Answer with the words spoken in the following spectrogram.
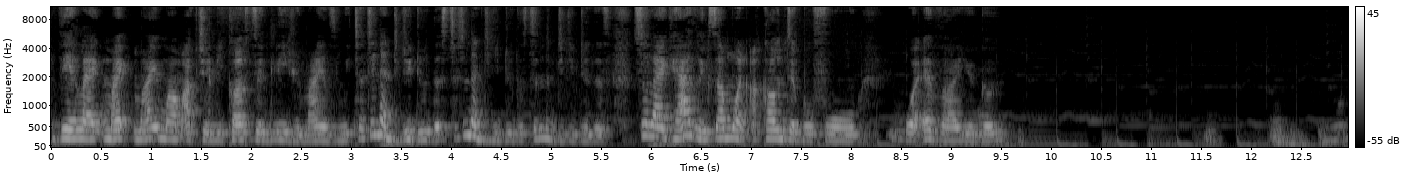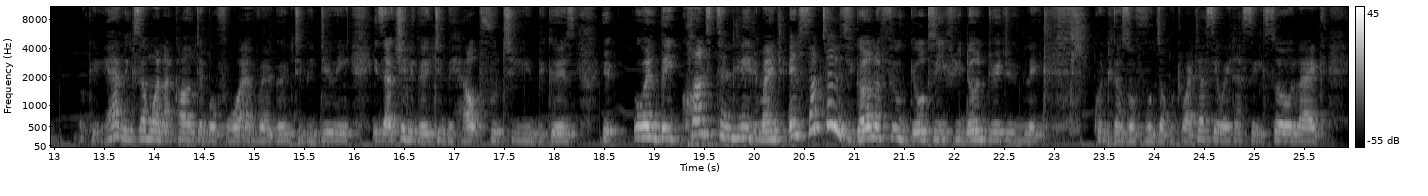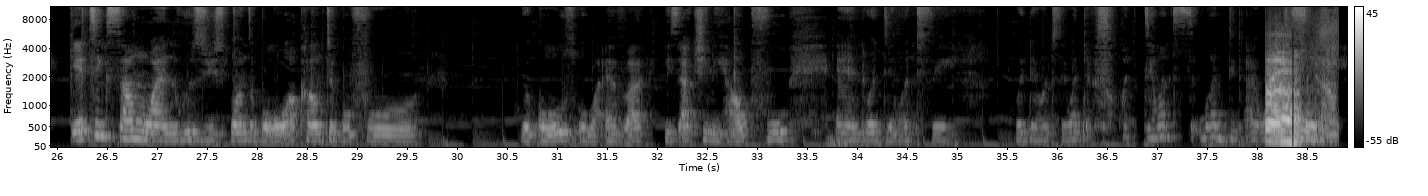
they're like my my mom actually constantly reminds me Tatenda did you do this? Tatenda did you do this? Tatenda did you do this? So like having someone accountable for whatever you go okay having someone accountable for whatever you're going to be doing is actually going to be helpful to you because you, when they constantly remind you and sometimes you're gonna feel guilty if you don't do it be like "Kondikazovunza kuti waita sei, waita sei." so like getting someone who's responsible or accountable for your goals or whatever is actually helpful. And what do i want to say? What do i want to say? What do, what do i want to say? What did i want to say?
